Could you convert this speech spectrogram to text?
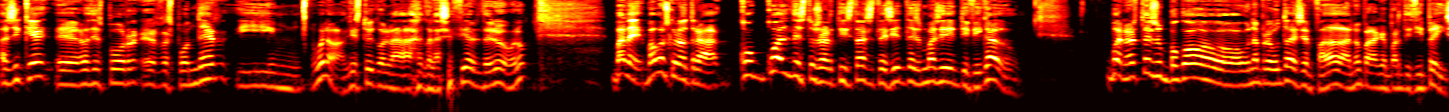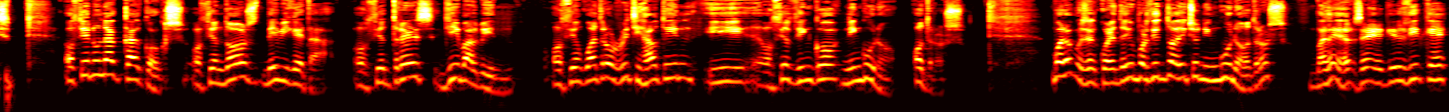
Así que eh, gracias por responder y bueno, aquí estoy con la, con la sección de nuevo, ¿no? Vale, vamos con otra. ¿Con cuál de estos artistas te sientes más identificado? Bueno, esta es un poco una pregunta desenfadada, ¿no? Para que participéis. Opción 1, Cal Cox. Opción 2, David Guetta. Opción 3, J Balvin. Opción 4, Richie Houghton. Y opción 5, ninguno. Otros. Bueno, pues el 41% ha dicho ninguno otros. ¿Vale? O sea, quiere decir que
